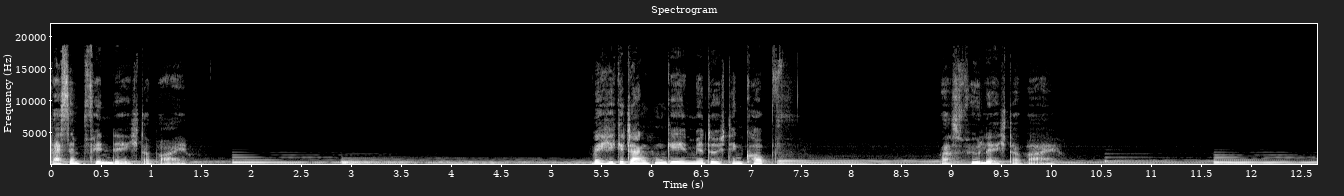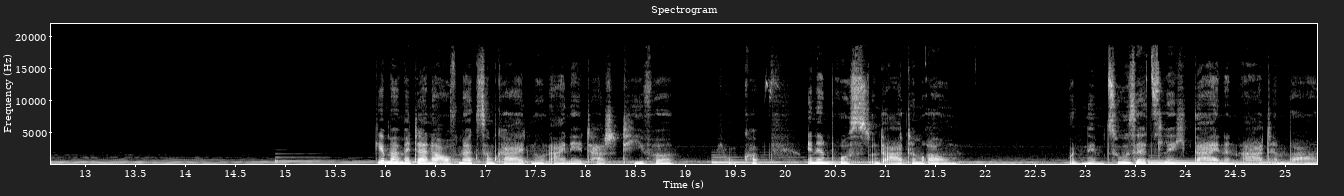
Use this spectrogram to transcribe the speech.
Was empfinde ich dabei? Welche Gedanken gehen mir durch den Kopf? Was fühle ich dabei? Geh mal mit deiner Aufmerksamkeit nun eine Etage tiefer vom Kopf in den Brust- und Atemraum und nimm zusätzlich deinen Atem wahr.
